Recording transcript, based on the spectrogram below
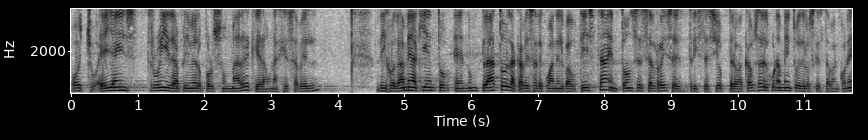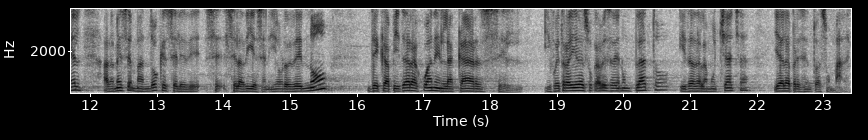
Ocho, ella instruida primero por su madre, que era una Jezabel, dijo, dame aquí en, en, un plato la cabeza de Juan el Bautista. Entonces el rey se entristeció, pero a causa del juramento y de los que estaban con él, a la mesa mandó que se, le se la diesen y ordenó decapitar a Juan en la cárcel. Y fue traída su cabeza en un plato y dada a la muchacha, y ya la presentó a su madre.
